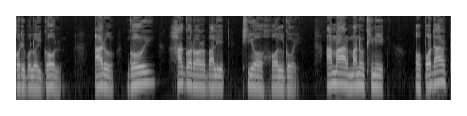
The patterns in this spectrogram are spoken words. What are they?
কৰিবলৈ গ'ল আৰু গৈ সাগৰৰ বালিত থিয় হ'লগৈ। আমাৰ মানুহখিনিক অপদাৰ্থ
